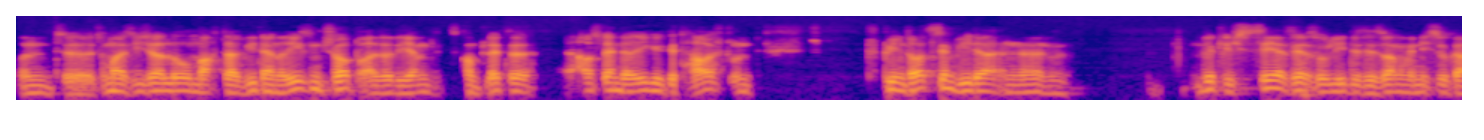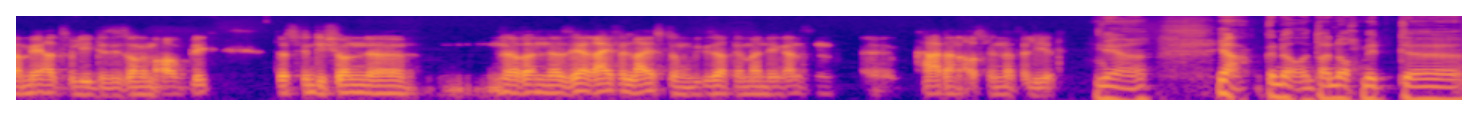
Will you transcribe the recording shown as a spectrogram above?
Und äh, Thomas Isalo macht da wieder einen Riesenjob. Also die haben das komplette Ausländerriege getauscht und spielen trotzdem wieder eine wirklich sehr, sehr solide Saison, wenn nicht sogar mehr als solide Saison im Augenblick. Das finde ich schon äh, eine, eine, sehr reife Leistung, wie gesagt, wenn man den ganzen äh, Kader an Ausländer verliert. Ja, ja, genau. Und dann noch mit äh,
